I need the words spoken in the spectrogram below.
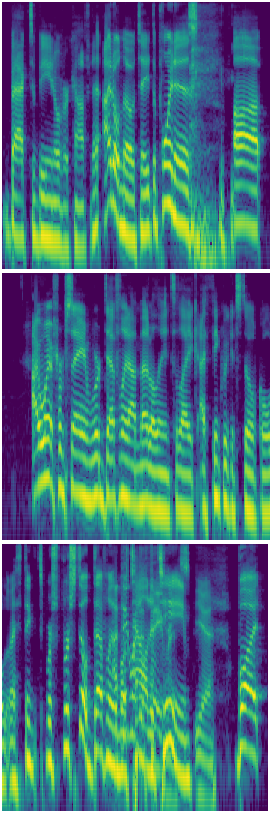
back to being overconfident." I don't know, Tate. The point is, uh, I went from saying we're definitely not medaling to like I think we could still gold. I think we're we're still definitely the I most we're the talented team. Yeah. but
